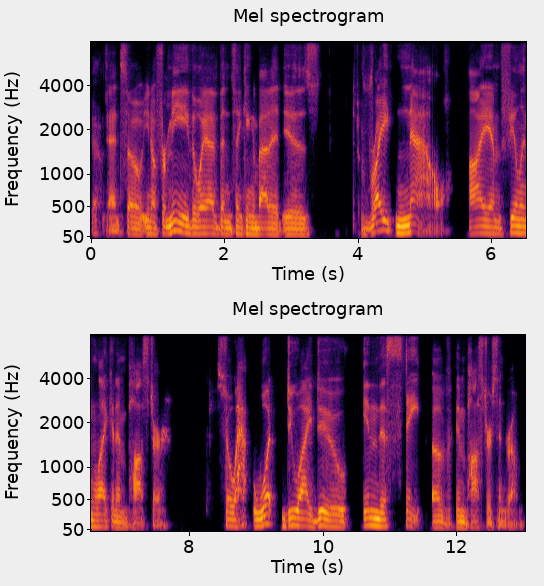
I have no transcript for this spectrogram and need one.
Yeah. And so you know, for me, the way I've been thinking about it is, right now, I am feeling like an imposter. So, ha- what do I do in this state of imposter syndrome?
